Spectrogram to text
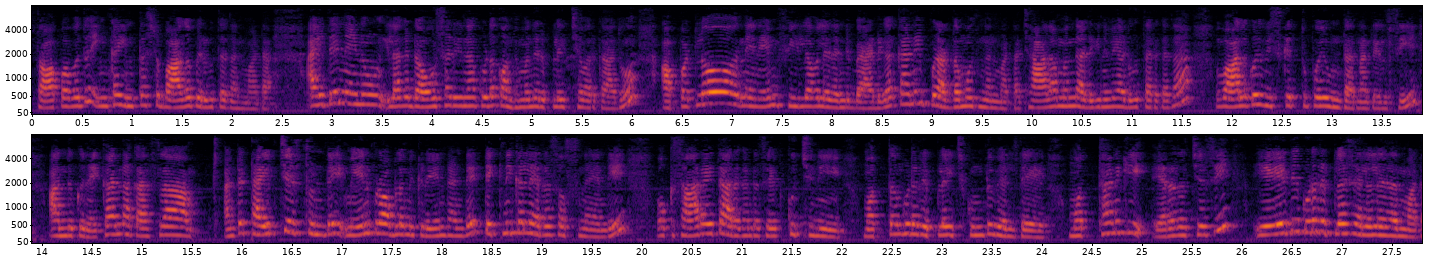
స్టాప్ అవ్వదు. ఇంకా ఇంట్రెస్ట్ బాగా పెరుగుతుంది అనమాట అయితే నేను ఇలాగ డౌట్స్ అడిగినా కూడా కొంతమంది రిప్లై ఇచ్చేవారు కాదు. అప్పట్లో నేనేం ఫీల్ అవ్వలేదండి బ్యాడ్గా. కానీ ఇప్పుడు అర్థమవుతుంది అనమాట చాలా మంది అడిగినవి అడుగుతారు కదా. వాళ్ళు కూడా విసుకెత్తిపోయి ఉంటారు నాకు తెలిసి. అందుకునే. కానీ నాకు అసలు అంటే టైప్ చేస్తుంటే మెయిన్ ప్రాబ్లం ఇక్కడ ఏంటంటే టెక్నికల్ ఎర్రర్స్ వస్తున్నాయండి. ఒకసారి అయితే అరగంట సేపు కూర్చుని మొత్తం కూడా రిప్లై ఇచ్చుకుంటూ వెళ్తే మొత్తానికి ఎర్రర్ వచ్చేసి ఏది కూడా రిప్లైస్ వెళ్ళలేదనమాట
